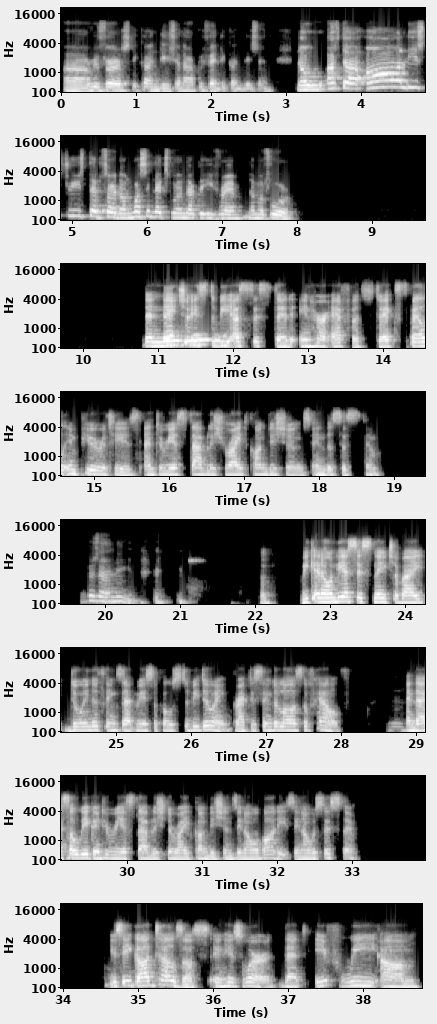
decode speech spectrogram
uh, reverse the condition or prevent the condition. Now, after all these three steps are done, what's the next one, Dr. Ephraim? Number four. Then nature is to be assisted in her efforts to expel impurities and to reestablish right conditions in the system. What does that mean? We can only assist nature by doing the things that we're supposed to be doing, practicing the laws of health. And that's how we're going to reestablish the right conditions in our bodies, in our system. You see, God tells us in his word that if we um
